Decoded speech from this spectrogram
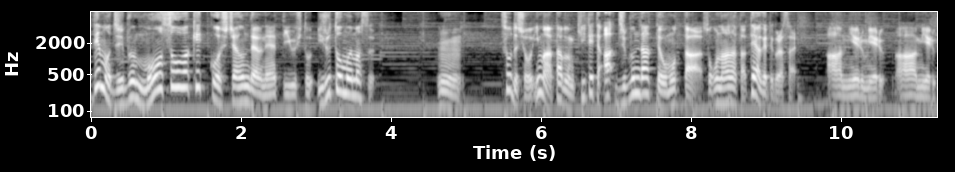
でも自分妄想は結構しちゃうんだよねっていう人いると思います。うん。そうでしょ？今多分聞いててあ自分だって思った。そこのあなた手挙げてください。ああ見える見える。ああ見える。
